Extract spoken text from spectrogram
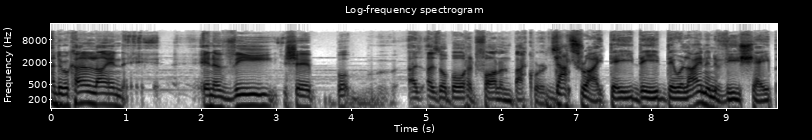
And they were kind of lying in a V shape, but as, as though both had fallen backwards. That's right. They, they, they were lying in a V shape,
